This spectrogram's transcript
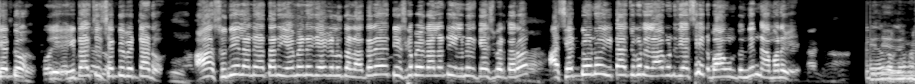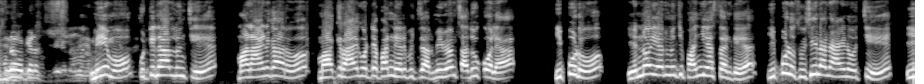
షెడ్ ఇటాచి షెడ్ పెట్టాడు. ఆ సునీల్ అనే అతను ఏమైనా చేయగలుగుతాడు? అతనే తీసుకుపోయాలంటే వీళ్ళ మీద కేసు పెడతారు. ఆ షెడ్డును ఇటాచి కూడా లేకుండా చేస్తే ఇది బాగుంటుంది నా మనవి. మేము పుట్టినాళ్ళ నుంచి మా నాయనగారు మాకి రాయి కొట్టే పని నేర్పించారు మేమేం చదువుకోలే. ఇప్పుడు ఎన్నో ఏళ్ళ నుంచి పని చేస్తుంటే ఇప్పుడు సుశీల్ అనే ఆయన వచ్చి ఈ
